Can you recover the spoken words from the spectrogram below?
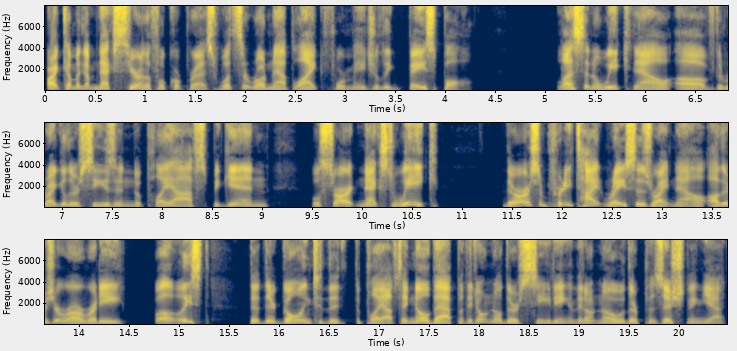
All right, coming up next here on the Full Court Press, what's the roadmap like for Major League Baseball? Less than a week now of the regular season. The playoffs begin, will start next week. There are some pretty tight races right now. Others are already, well, at least they're going to the, the playoffs. They know that, but they don't know their seeding and they don't know their positioning yet.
